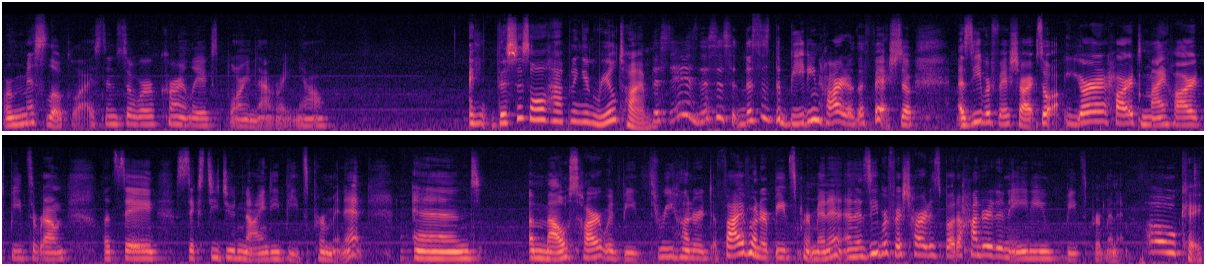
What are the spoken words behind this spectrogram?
or mislocalized. And so we're currently exploring that right now. And this is all happening in real time. This is this is this is the beating heart of the fish. So a zebrafish heart. So your heart, my heart beats around let's say 60 to 90 beats per minute and a mouse heart would be 300 to 500 beats per minute and a zebrafish heart is about 180 beats per minute. Okay.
